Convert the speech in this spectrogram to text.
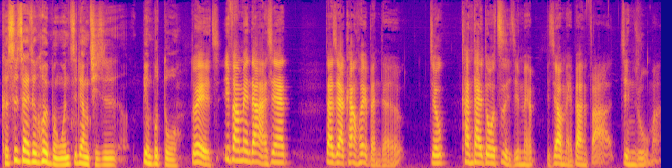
可是在这个绘本文字量其实并不多。对，一方面当然现在大家看绘本的就看太多字，已经没比较没办法进入嘛，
